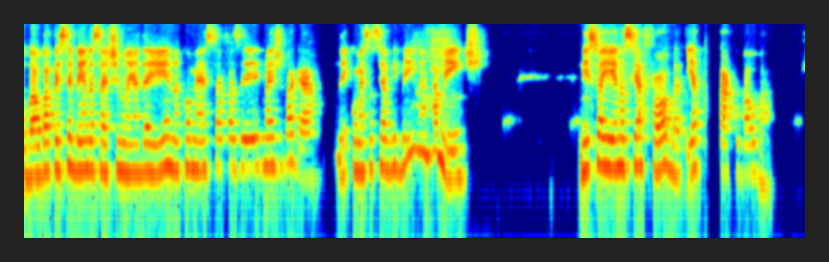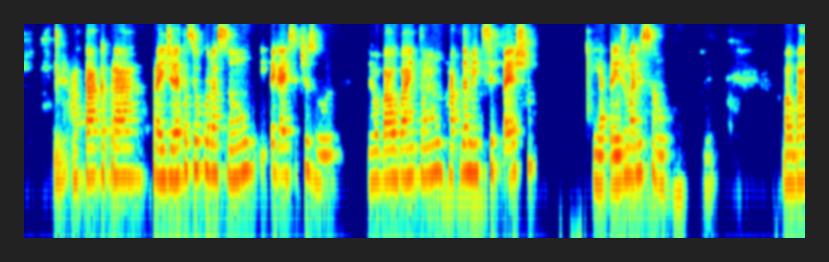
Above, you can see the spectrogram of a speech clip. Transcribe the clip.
O baobá percebendo essa artimanha da hiena começa a fazer mais devagar, né? E começa a se abrir bem lentamente. Nisso a hiena se afoba e ataca o baobá. Né? Ataca para ir direto ao seu coração e pegar esse tesouro. Né? O baobá, então, rapidamente se fecha e aprende uma lição. Né? O baobá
